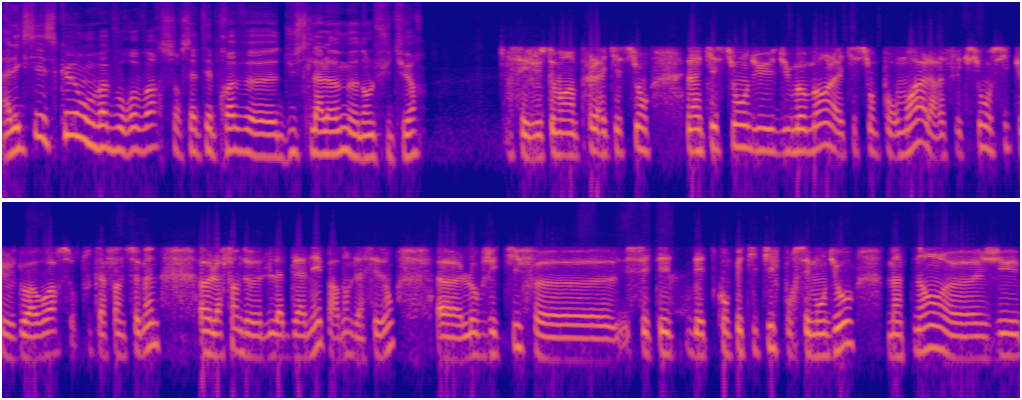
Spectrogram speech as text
Alexis, est-ce qu'on va vous revoir sur cette épreuve du slalom dans le futur? C'est justement un peu la question, la question du, du, moment, la question pour moi, la réflexion aussi que je dois avoir sur toute la fin de semaine, euh, la fin de, l'année, pardon, de la saison. Euh, L'objectif, euh, c'était d'être compétitif pour ces mondiaux. Maintenant, euh, je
